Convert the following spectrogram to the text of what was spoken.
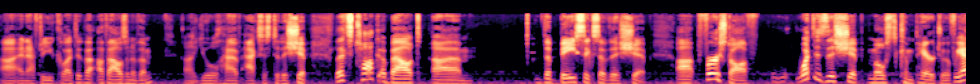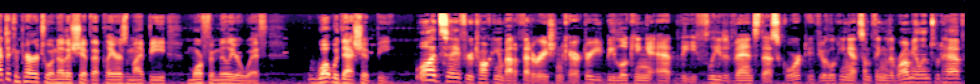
Uh, and after you collected a thousand of them, uh, you'll have access to the ship. Let's talk about um, the basics of this ship. Uh, first off, what does this ship most compare to? If we had to compare it to another ship that players might be more familiar with, what would that ship be? Well, I'd say if you're talking about a Federation character, you'd be looking at the Fleet Advanced Escort. If you're looking at something the Romulans would have,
